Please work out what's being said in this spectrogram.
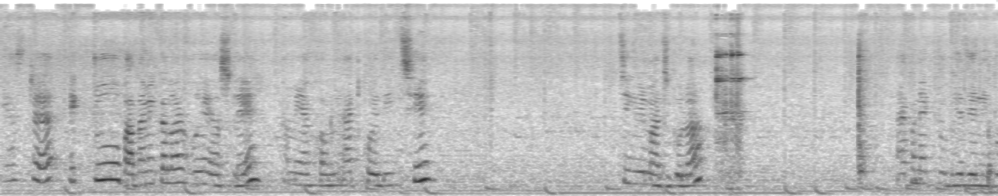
পেঁয়াজটা একটু বাদামি কালার হয়ে আসলে আমি এখন অ্যাড করে দিচ্ছি। চিংড়ি মাছগুলা। এখন একটু ভেজে নিব।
